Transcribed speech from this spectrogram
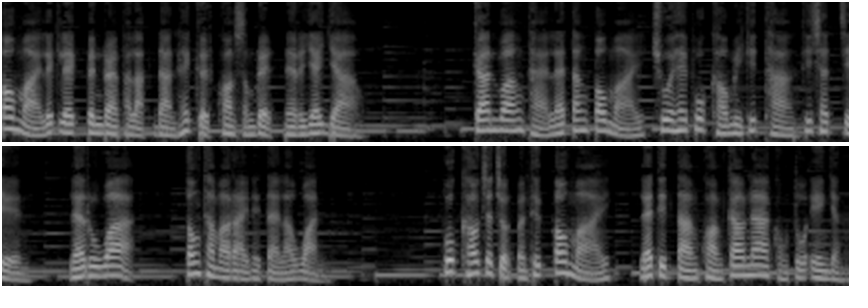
เป้าหมายเล็กๆ เป็นแรงผลักดันให้เกิดความสำเร็จในระยะยาว การวางแผนและตั้งเป้าหมายช่วยให้พวกเขามีทิศทางที่ชัดเจน และรู้ว่า ต้องทำอะไรในแต่ละวัน วกเขาจะจดบันทึกเป้าหมาย และติดตามความก้าวหน้าของตัวเองอย่าง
